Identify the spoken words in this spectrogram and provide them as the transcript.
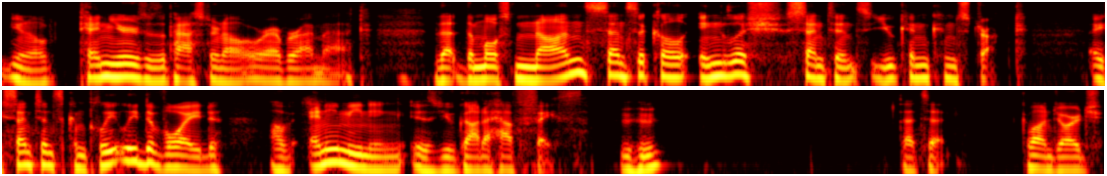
you know 10 years as a pastor now wherever i'm at that the most nonsensical english sentence you can construct a sentence completely devoid of any meaning is you've got to have faith mm-hmm. that's it come on george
